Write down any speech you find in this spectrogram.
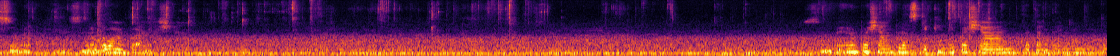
So nagawang pala siya. So, meron pa siyang plastic, hindi pa siya natatanggal yung dito.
